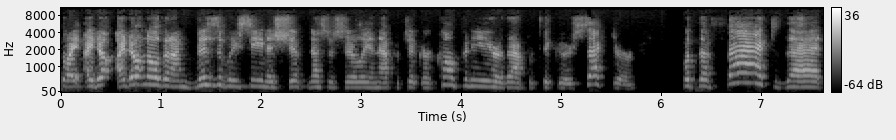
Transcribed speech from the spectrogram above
so I, I don't I don't know that I'm visibly seeing a shift necessarily in that particular company or that particular sector, but the fact that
